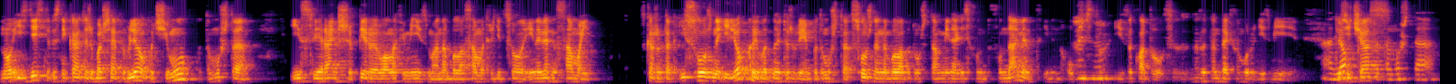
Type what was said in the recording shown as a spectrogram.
Но и здесь возникает уже большая проблема. Почему? Потому что если раньше первая волна феминизма, она была самой традиционной и, наверное, самой скажем так, и сложной, и легкой в одно и то же время, потому что сложная она была, потому что там менялись фундамент именно общества uh-huh. и закладывался на законодательном уровне изменения. А то сейчас потому что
